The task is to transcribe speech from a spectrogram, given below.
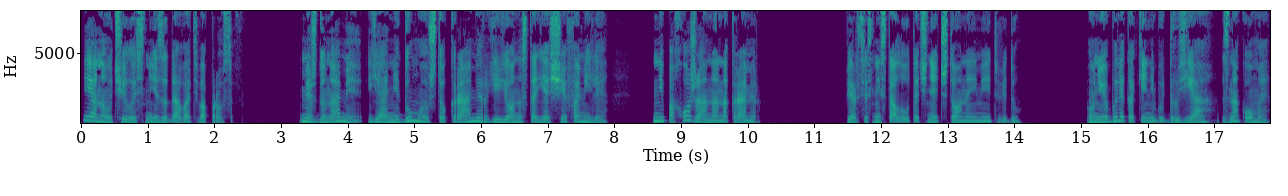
Я научилась не задавать вопросов. Между нами, я не думаю, что Крамер — ее настоящая фамилия. Не похожа она на Крамер. Персис не стала уточнять, что она имеет в виду. У нее были какие-нибудь друзья, знакомые?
